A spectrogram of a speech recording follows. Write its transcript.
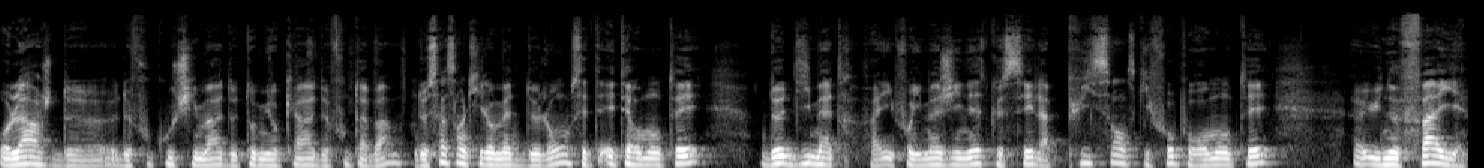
au large de, Fukushima, de Tomioka, de Futaba, de 500 km de long, était remontée de 10 mètres. Enfin, il faut imaginer ce que c'est la puissance qu'il faut pour remonter une faille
